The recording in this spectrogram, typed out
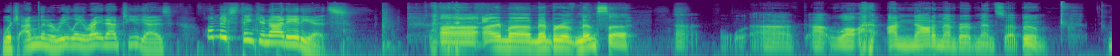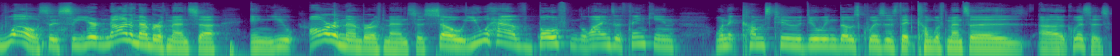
which I'm going to relay right now to you guys. What makes you think you're not idiots? Uh, I'm a member of Mensa. Uh, uh, well, I'm not a member of Mensa. Boom. Whoa, so, so you're not a member of Mensa and you are a member of Mensa. So you have both lines of thinking when it comes to doing those quizzes that come with Mensa uh, quizzes.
